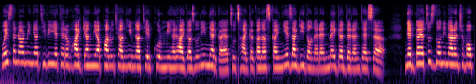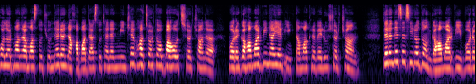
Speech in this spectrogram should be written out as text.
Western Armenia TV եթերով հայկյան միապանության հիմնադիր Քուրմիհր Հայգազունին ներկայացուց հայկական ասկային եզագի դոներեն մեկը դրընթեսը։ Ներկայացուց դոնին առնչվող բոլոր մանրամասնությունները նախապատրաստութեն են մինչև հաջորդող բահոց շրջանը, որը կհամարվի նաև ինքնամաքրվելու շրջան։ Դրընթեսը Սիրոդոն կհամարվի, որը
